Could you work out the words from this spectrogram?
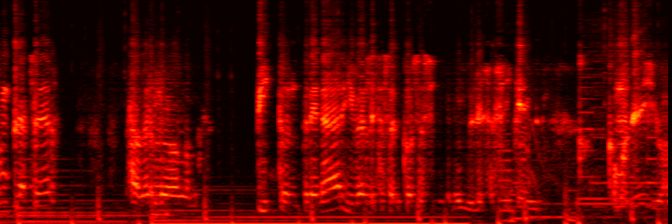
un placer haberlo visto entrenar y verles hacer cosas increíbles. Así que, como te digo,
